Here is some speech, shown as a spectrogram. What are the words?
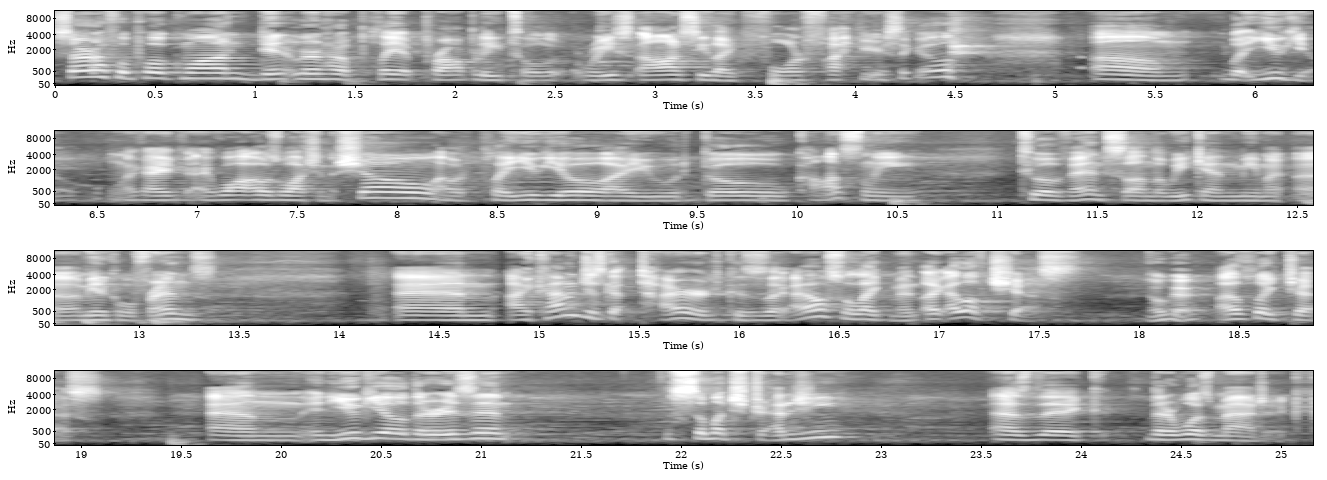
Started off with Pokemon, didn't learn how to play it properly till rec- honestly like four or five years ago. Um, but Yu-Gi-Oh, like I, I, while I was watching the show, I would play Yu-Gi-Oh. I would go constantly to events on the weekend. Me, and my, uh, me and a couple friends, and I kind of just got tired because like I also like men, like I love chess. Okay. I play chess, And in Yu-Gi-Oh, there isn't so much strategy as like there was Magic.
